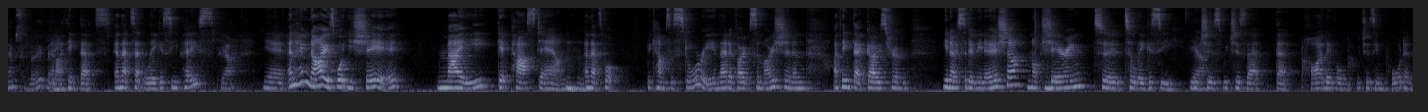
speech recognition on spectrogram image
Absolutely. And I think that's and that's that legacy piece. yeah. Yeah, and who knows what you share may get passed down, mm-hmm. and that's what becomes a story, and that evokes emotion. And I think that goes from, you know, sort of inertia, not mm-hmm. sharing, to to legacy, which is which is that that high level, which is important.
